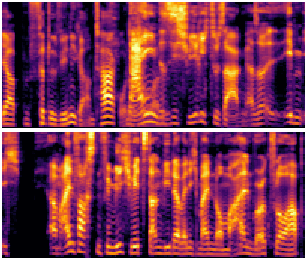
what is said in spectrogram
ja, ein Viertel weniger am Tag oder Nein, so. Also das ist schwierig zu sagen. Also äh, eben, ich, am einfachsten für mich wird es dann wieder, wenn ich meinen normalen Workflow habe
